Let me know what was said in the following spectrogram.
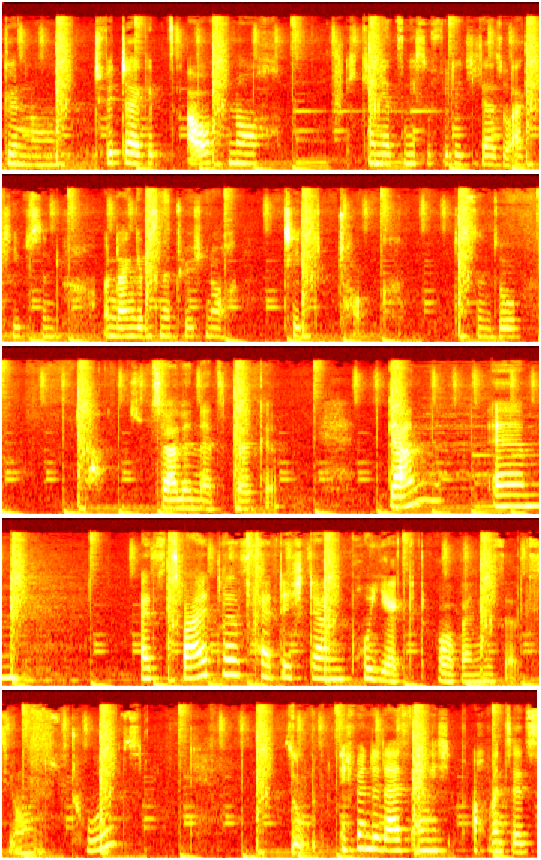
Genau. Twitter gibt es auch noch. Ich kenne jetzt nicht so viele, die da so aktiv sind. Und dann gibt es natürlich noch TikTok. Das sind so ja, soziale Netzwerke. Dann Ähm, als zweites hätte ich dann Projektorganisationstools. So, ich finde, da ist eigentlich, auch wenn es jetzt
